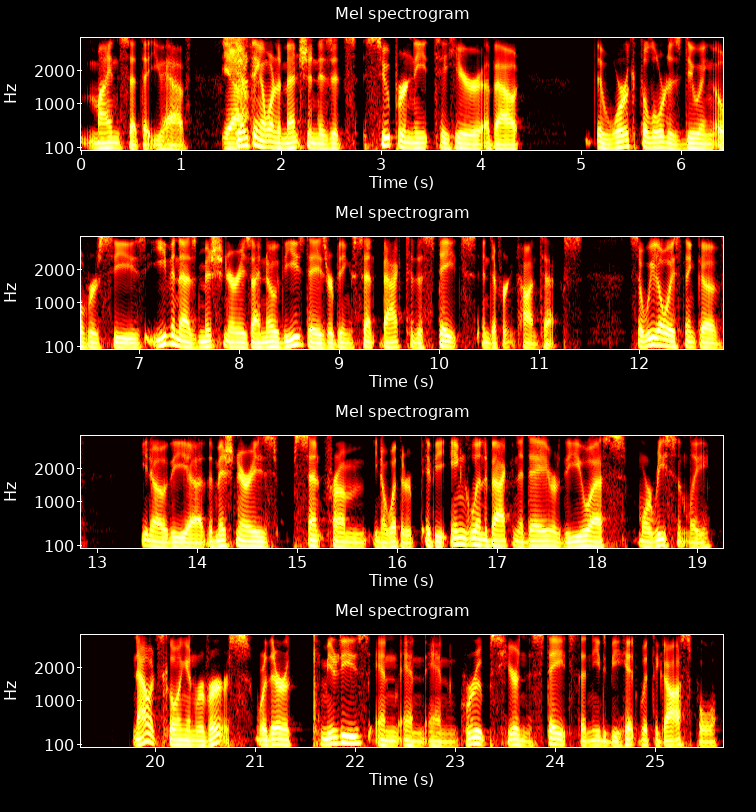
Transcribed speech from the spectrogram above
mindset that you have. Yeah. The other thing I want to mention is it's super neat to hear about the work the Lord is doing overseas, even as missionaries I know these days are being sent back to the states in different contexts. So we always think of, you know, the uh, the missionaries sent from, you know, whether it be England back in the day or the U.S. more recently now it's going in reverse, where there are communities and, and, and groups here in the States that need to be hit with the gospel,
